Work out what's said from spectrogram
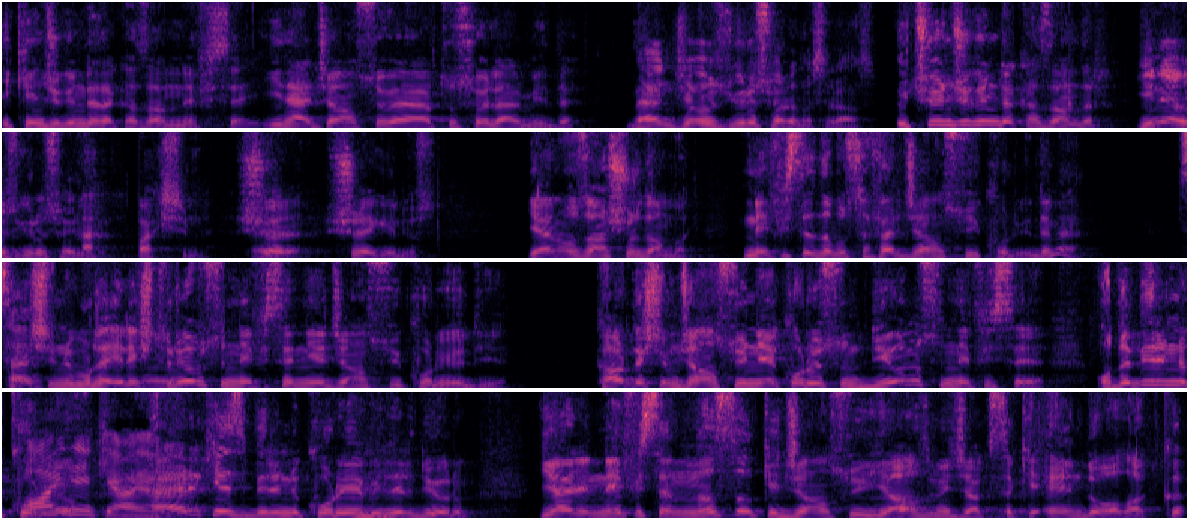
İkinci günde de kazandı Nefise. Yine Cansu ve Ertuğ söyler miydi? Bence Özgür'ü söylemesi lazım. Üçüncü günde kazandır. Yine Özgür'ü Heh, söyleyecek. bak şimdi şöyle şuraya geliyorsun. Yani o zaman şuradan bak. Nefise de bu sefer Cansu'yu koruyor değil mi? Sen şimdi burada eleştiriyor musun Nefise niye Cansu'yu koruyor diye? Kardeşim Cansu'yu niye koruyorsun diyor musun Nefise'ye? O da birini koruyor. Aynı hikaye. Herkes birini koruyabilir diyorum. Yani Nefise nasıl ki Cansu'yu yazmayacaksa ki en doğal hakkı,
